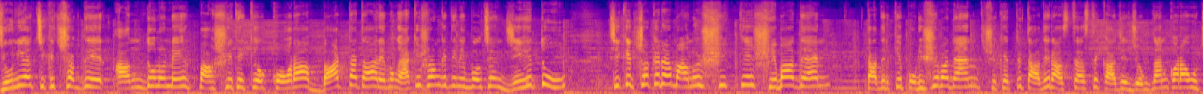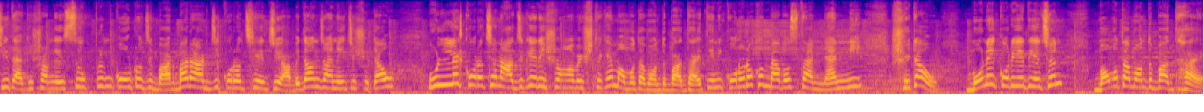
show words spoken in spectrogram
জুনিয়র চিকিৎসকদের আন্দোলনের পাশে থেকেও করা বার্তা তার এবং একই সঙ্গে তিনি বলছেন, যেহেতু চিকিৎসকেরা মানুষকে সেবা দেন, তাদেরকে পরিষেবা দেন, সেক্ষেত্রে তাদের আস্তে আস্তে কাজে যোগদান করা উচিত। একই সঙ্গে সুপ্রিম কোর্টও যে বারবার আর্জি করেছে, যে আবেদন জানিয়েছে, সেটাও উল্লেখ করেছেন আজকের এই সমাবেশ থেকে মমতা বন্দ্যোপাধ্যায়। তিনি কোনো রকম ব্যবস্থা নেননি, সেটাও মনে করিয়ে দিয়েছেন মমতা বন্দ্যোপাধ্যায়।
